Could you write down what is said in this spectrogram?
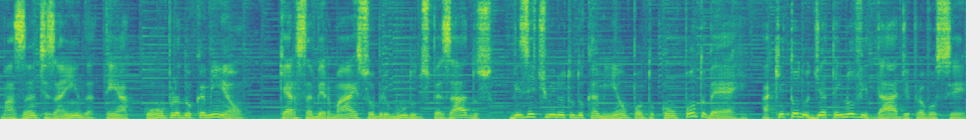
Mas antes ainda tem a compra do caminhão. Quer saber mais sobre o mundo dos pesados? Visite minutodocaminhão.com.br. Aqui todo dia tem novidade para você.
